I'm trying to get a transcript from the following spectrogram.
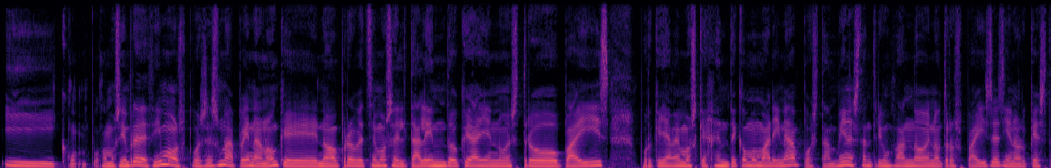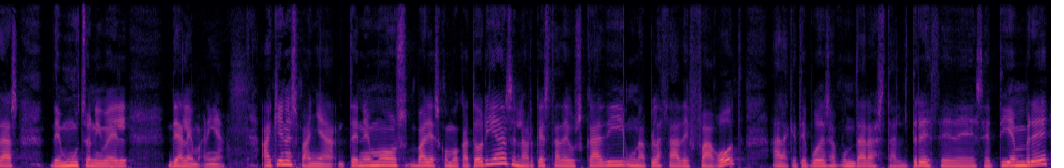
Y como siempre decimos, pues es una pena ¿no? que no aprovechemos el talento que hay en nuestro país, porque ya vemos que gente como Marina pues también están triunfando en otros países y en orquestas de mucho nivel de Alemania. Aquí en España tenemos varias convocatorias. En la Orquesta de Euskadi, una plaza de fagot a la que te puedes apuntar hasta el 13 de septiembre.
